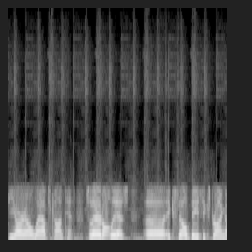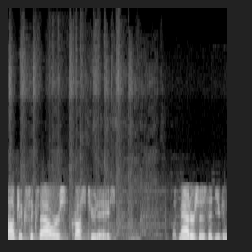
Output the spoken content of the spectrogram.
DRL Labs content. So there it all is. Uh, Excel basics drawing objects, six hours across two days. What matters is that you can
